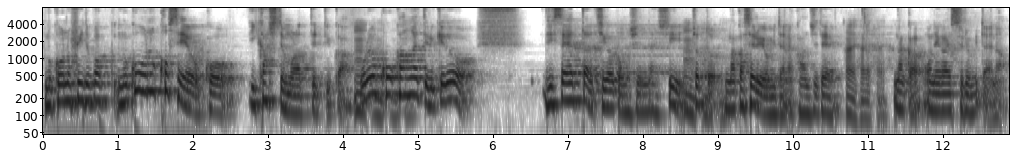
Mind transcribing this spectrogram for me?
向こうのフィードバック向こうの個性をこう生かしてもらってっていうか、俺はこう考えてるけど実際やったら違うかもしれないし、ちょっと任せるよみたいな感じで、なんかお願いするみたいな。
